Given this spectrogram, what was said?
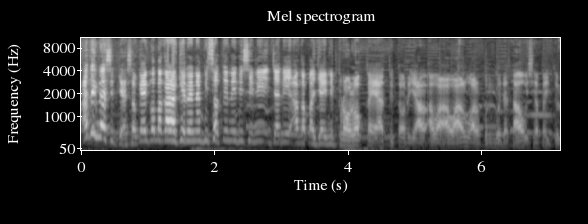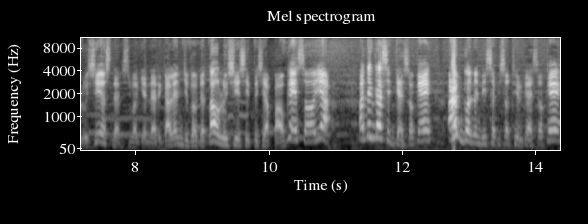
I think that's it guys. Oke, okay, gue bakal akhirin episode ini di sini. Jadi anggap aja ini prolog kayak tutorial awal-awal walaupun gue udah tahu siapa itu Lucius dan sebagian dari kalian juga udah tahu Lucius itu siapa. Oke, okay, so ya. Yeah. I think that's it guys, oke? Okay? I'm gonna end this episode here guys, oke? Okay?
